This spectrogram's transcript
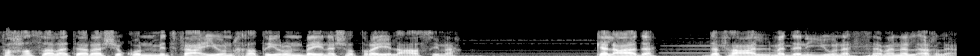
فحصل تراشق مدفعي خطير بين شطري العاصمة. كالعادة دفع المدنيون الثمن الأغلى.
